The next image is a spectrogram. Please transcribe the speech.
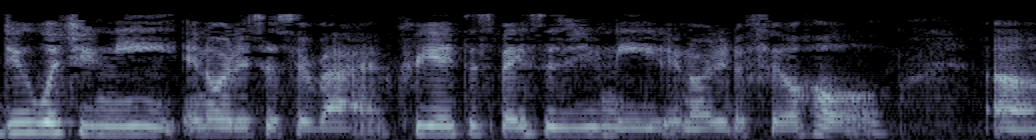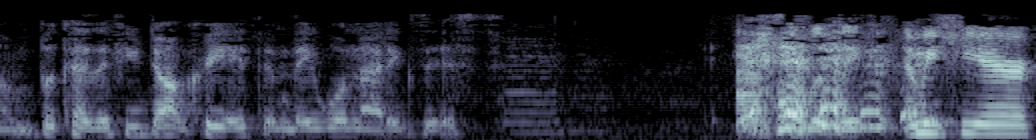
Do what you need in order to survive. Create the spaces you need in order to feel whole. Um, because if you don't create them, they will not exist. Absolutely. and we hear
